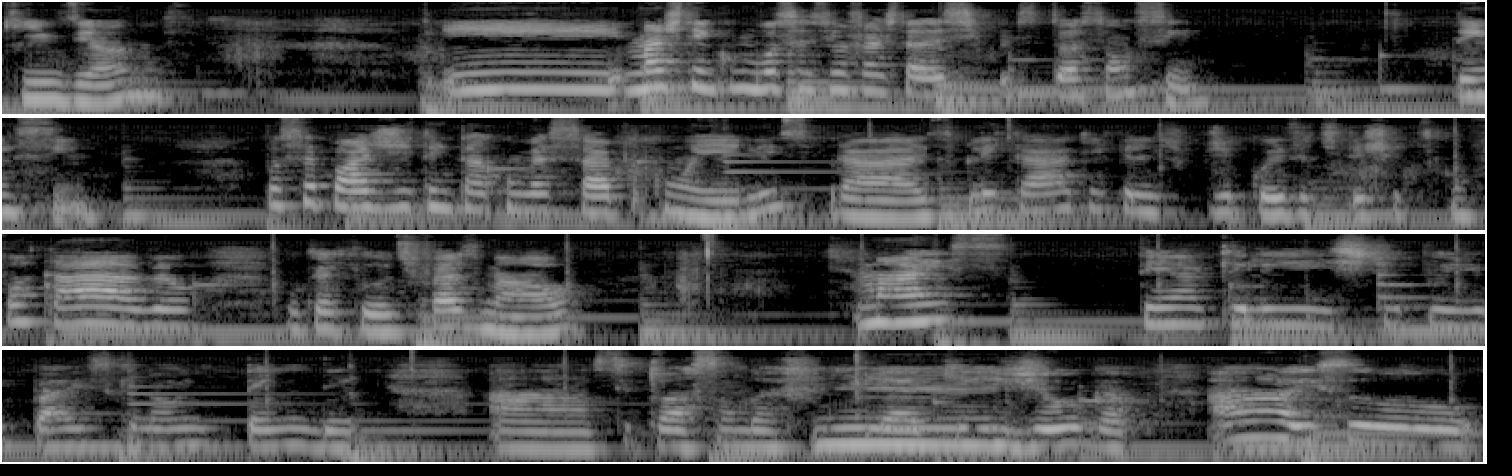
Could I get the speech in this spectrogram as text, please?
15 anos? E... Mas tem como você se afastar desse tipo de situação, sim. Tem sim. Você pode tentar conversar com eles pra explicar que aquele tipo de coisa te deixa desconfortável, ou que aquilo te faz mal. Mas Tem aqueles tipos de pais que não entendem a situação da filha, Hum. que julgam. Ah, isso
